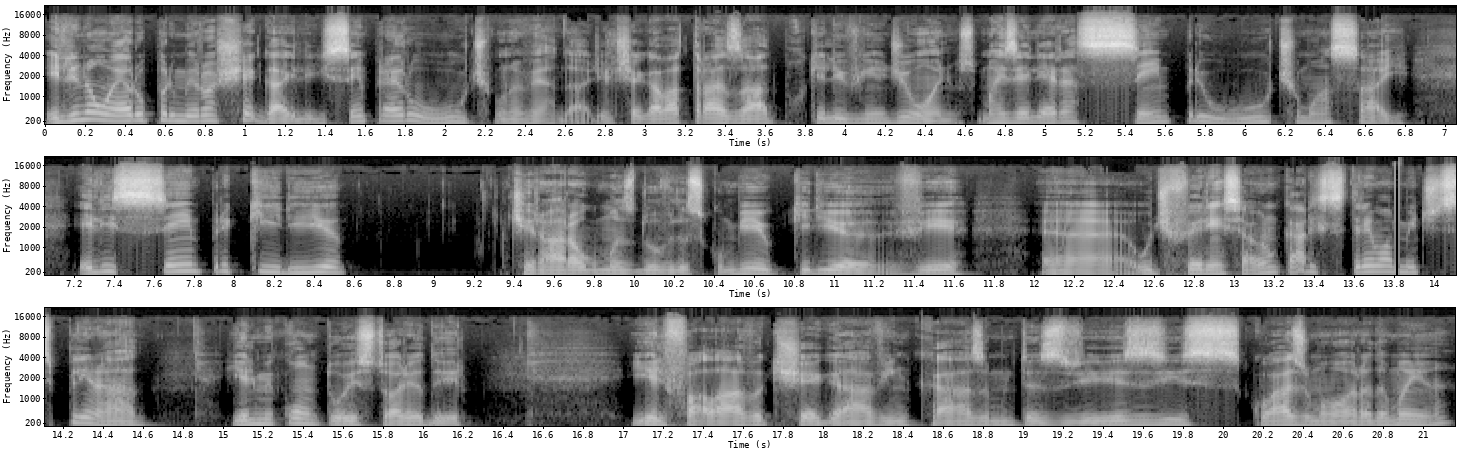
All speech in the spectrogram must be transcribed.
Ele não era o primeiro a chegar, ele sempre era o último, na verdade. Ele chegava atrasado porque ele vinha de ônibus, mas ele era sempre o último a sair. Ele sempre queria tirar algumas dúvidas comigo, queria ver é, o diferencial. Era um cara extremamente disciplinado. E ele me contou a história dele. E ele falava que chegava em casa muitas vezes quase uma hora da manhã.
